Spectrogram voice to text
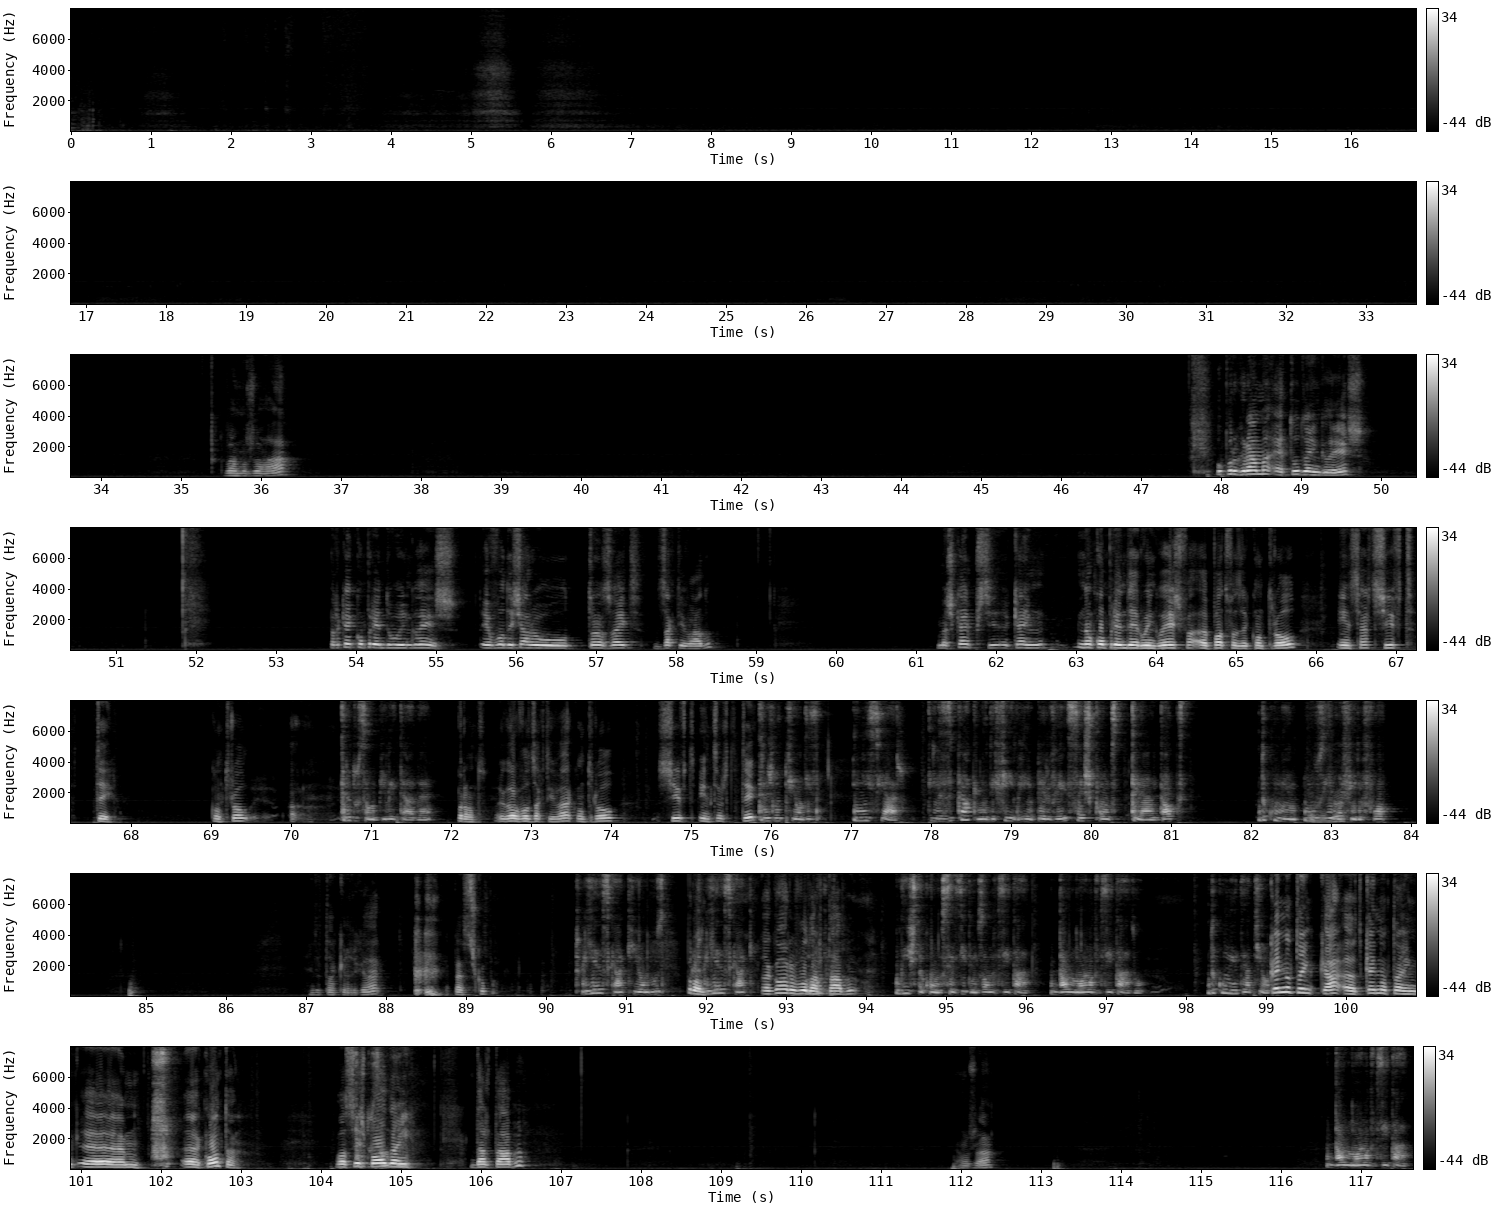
Vamos lá. O programa é todo em inglês. Para quem compreende o inglês, eu vou deixar o Translate desativado. Mas quem, quem não compreender o inglês fa- pode fazer Ctrl Insert Shift T. Ctrl. Tradução habilitada. Pronto. Agora vou desativar Ctrl Shift Insert T. Translation diz. Iniciar. Que modifica e PRV 6 pontos. Triantalk. Documento. Mozilla Firefox. Ainda está a carregar. Peço desculpa. Aqui ou luz. Pronto. Aqui. Agora vou dar tab. Lista com os seus itens onde visitado. Download visitado. Documentação. Quem não tem, ca- eh, quem não tem ehm, eh, conta, vocês podem dar tab. Vamos lá. Download visitado.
